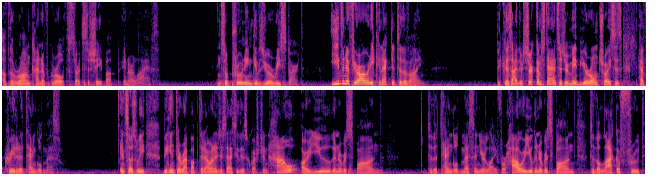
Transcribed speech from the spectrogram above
of the wrong kind of growth starts to shape up in our lives. And so pruning gives you a restart, even if you're already connected to the vine. Because either circumstances or maybe your own choices have created a tangled mess. And so, as we begin to wrap up today, I want to just ask you this question How are you going to respond to the tangled mess in your life? Or how are you going to respond to the lack of fruit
